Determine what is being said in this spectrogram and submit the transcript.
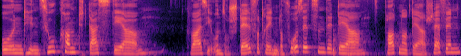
Und hinzu kommt, dass der quasi unser stellvertretender Vorsitzende, der Partner der Chefin,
